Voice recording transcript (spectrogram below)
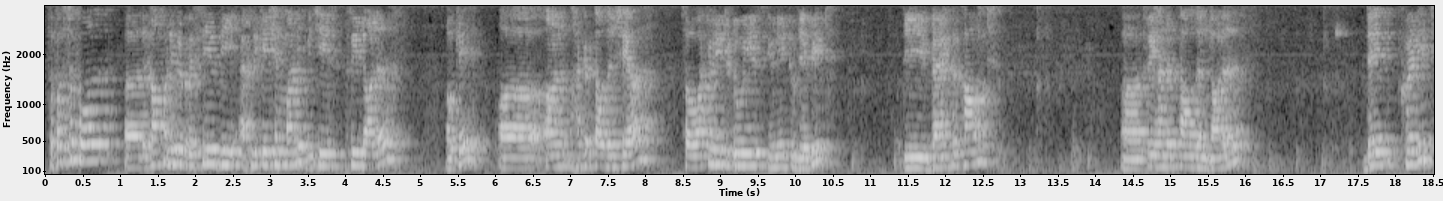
So first of all, uh, the company will receive the application money which is $3 okay, uh, on 100,000 shares. So what you need to do is you need to debit the bank account uh, $300,000 then credit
